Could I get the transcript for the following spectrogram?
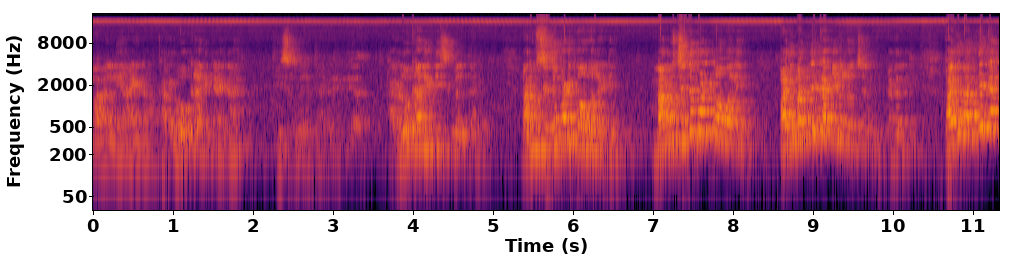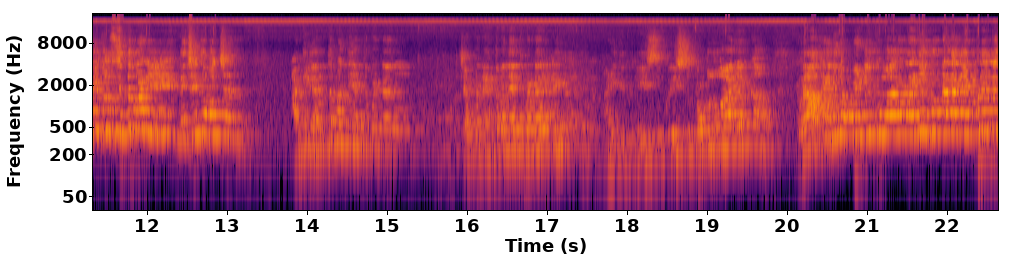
మనల్ని ఆయన పరలోకానికి ఆయన తీసుకువెళ్తాడు. పరలోకానికి తీసుకువెళ్తాడు. మనం సిద్ధపడిపోవాలండి. మనం సిద్ధపడిపోవాలి. పది మంది కన్యకులు వచ్చారు కదండి? పది మంది కన్యకులు సిద్ధపడి నిజంగా వచ్చారు. అందుకు ఎంతమంది ఎంత పడ్డారు? చెప్పండి ఎంతమంది ఎంత పడ్డారండి? ఐదుగురు యేసు క్రీస్తు ప్రభులు వారి యొక్క రాక ఇదిగో పెళ్ళి కుమారుడు రెడీగా ఉన్నాడని ఎప్పుడైతే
